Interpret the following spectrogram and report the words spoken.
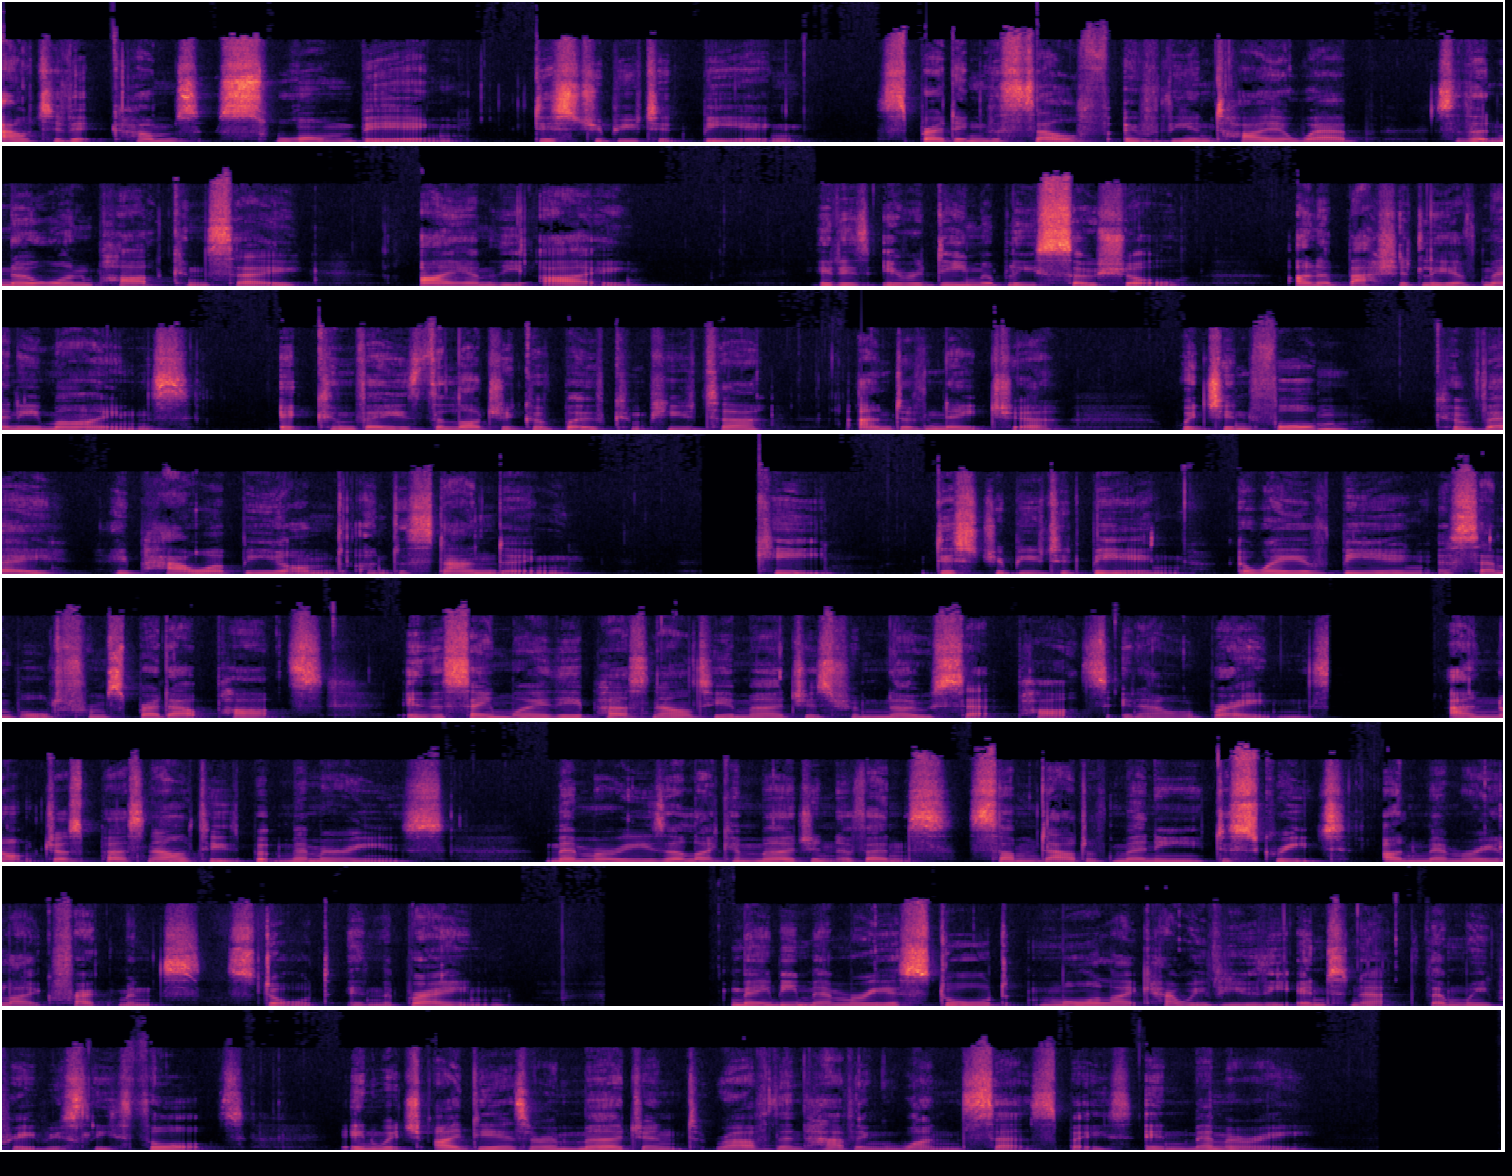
Out of it comes swarm being, distributed being, spreading the self over the entire web so that no one part can say, I am the I. It is irredeemably social unabashedly of many minds. It conveys the logic of both computer and of nature, which inform, convey a power beyond understanding. Key distributed being, a way of being assembled from spread out parts, in the same way the personality emerges from no set parts in our brains. And not just personalities, but memories, Memories are like emergent events summed out of many discrete, unmemory like fragments stored in the brain. Maybe memory is stored more like how we view the internet than we previously thought, in which ideas are emergent rather than having one set space in memory.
